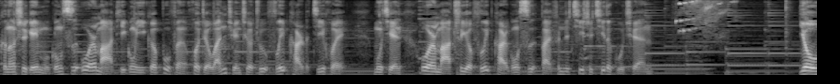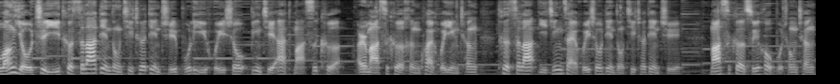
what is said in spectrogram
可能是给母公司沃尔玛提供一个部分或者完全撤出 Flipkart 的机会。目前，沃尔玛持有 Flipkart 公司百分之七十七的股权。有网友质疑特斯拉电动汽车电池不利于回收，并且艾特马斯克，而马斯克很快回应称，特斯拉已经在回收电动汽车电池。马斯克随后补充称，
